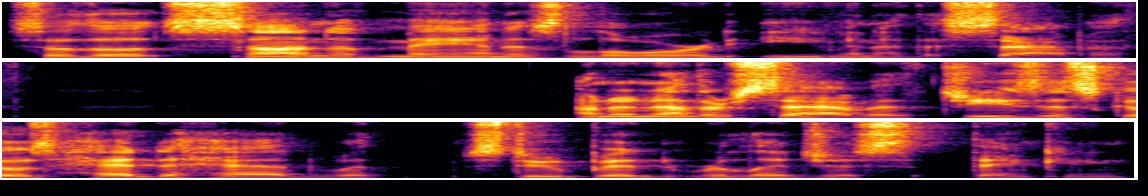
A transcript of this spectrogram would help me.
So the Son of Man is Lord even of the Sabbath on another Sabbath, Jesus goes head to head with stupid religious thinking,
